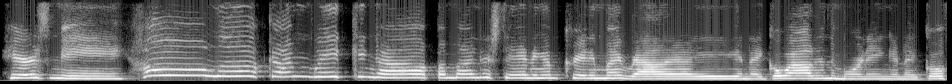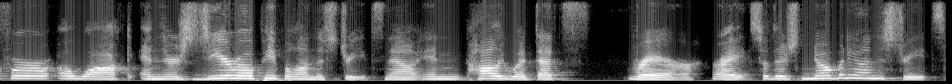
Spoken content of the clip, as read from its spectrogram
here's me. Oh, look, I'm waking up. I'm understanding. I'm creating my rally. And I go out in the morning and I go for a walk, and there's zero people on the streets. Now, in Hollywood, that's rare, right? So there's nobody on the streets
